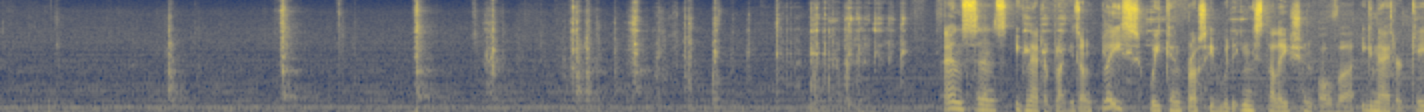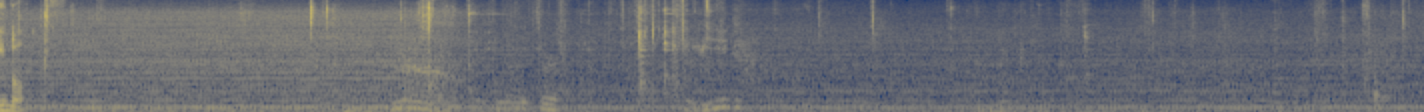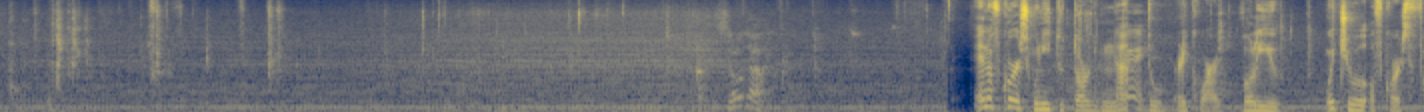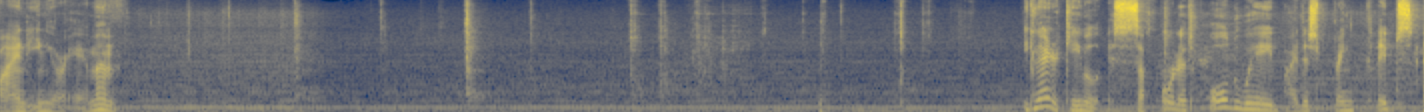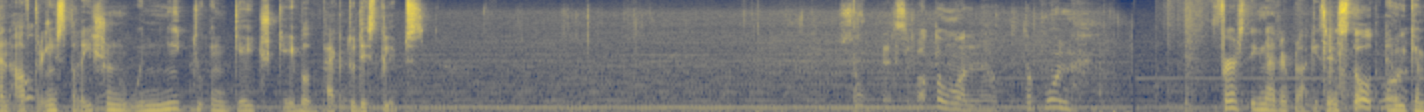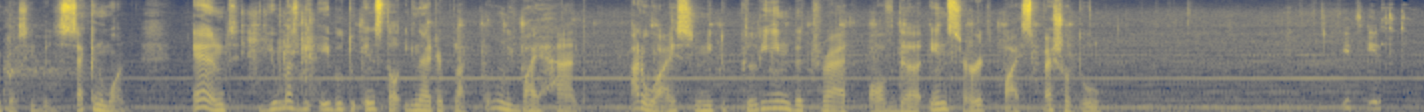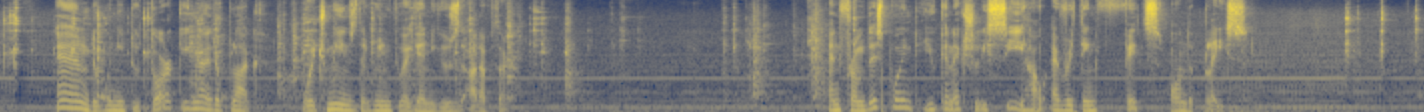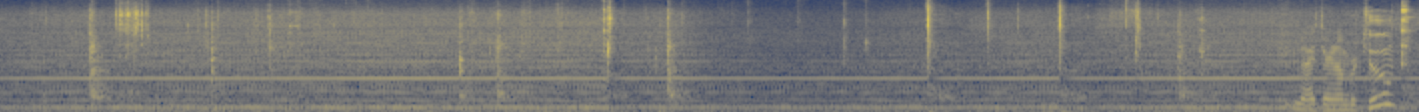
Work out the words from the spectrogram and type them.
and since igniter plug is on place, we can proceed with the installation of a igniter cable. igniter lead. Soda. And of course we need to torque the nut okay. to required volume, which you will of course find in your AMM. Igniter cable is supported all the way by the spring clips and after oh. installation we need to engage cable back to these clips. So that's the bottom one now, the top one. First igniter plug is installed and we can proceed with the second one. And you must be able to install igniter plug only by hand. Otherwise, you need to clean the thread of the insert by special tool. It's in and we need to torque igniter plug, which means that we need to again use the adapter. And from this point you can actually see how everything fits on the place. igniter number two.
